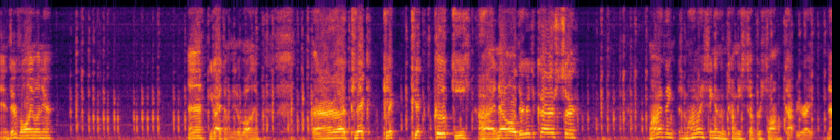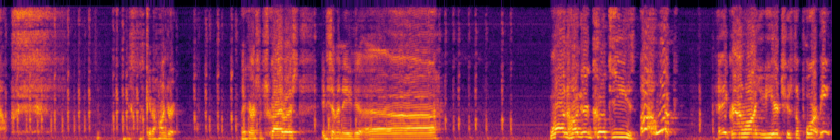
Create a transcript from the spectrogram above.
And is there volume on here? Eh, you guys don't need a volume. Uh, click, click, click the cookie. I know there's a cursor. Why am I think? Why am I singing the Tummy Stuffer song? Copyright? No. Get a hundred. Like our subscribers, 87, 80, uh, 100 cookies. Oh, look. Hey, Grandma, are you here to support me?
